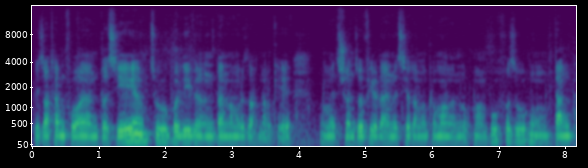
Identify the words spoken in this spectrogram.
wie gesagt, hatten vorher ein Dossier zu Bolivien und dann haben wir gesagt, na okay, wenn wir jetzt schon so viel da investiert haben, dann können wir dann auch mal ein Buch versuchen. Dank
